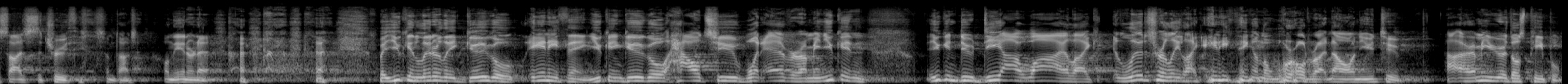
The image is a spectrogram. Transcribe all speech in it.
besides the truth sometimes on the internet. but you can literally Google anything. You can Google how to whatever. I mean, you can you can do DIY like literally like anything in the world right now on YouTube. How, how many of you are those people?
